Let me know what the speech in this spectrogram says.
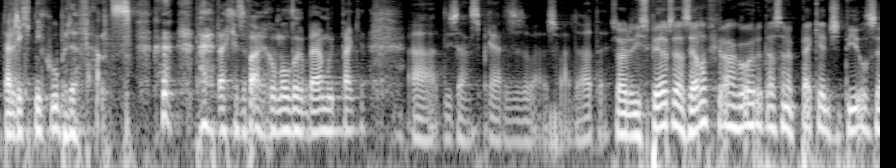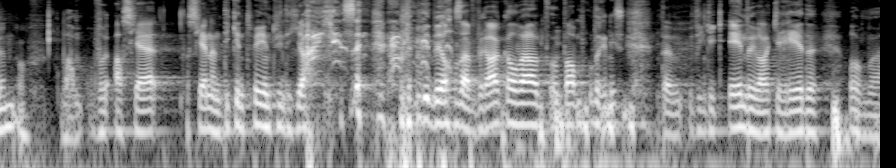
dat ligt niet goed bij de fans. dat, dat je zwaar rommel erbij moet pakken. Eh, dus dan spreiden ze zo, wat- uit. hè. Zouden die spelers dat zelf graag horen, dat ze een package deal zijn? Of... Voor- als, jij, als jij een dikke 22-jarige bent, die bij ons aan wraak al wel aan het onthandelen is, dan vind ik eender welke reden om, eh,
